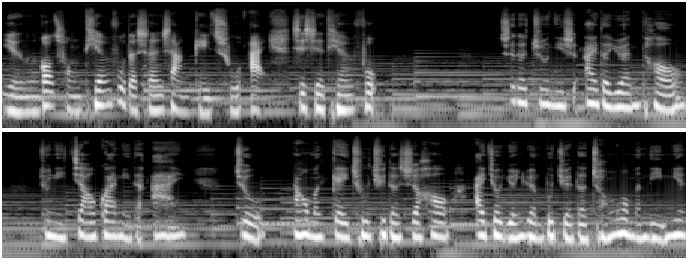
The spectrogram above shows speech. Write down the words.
也能够从天父的身上给出爱。谢谢天父。是的，主，你是爱的源头，主，你浇灌你的爱，主，当我们给出去的时候，爱就源源不绝的从我们里面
